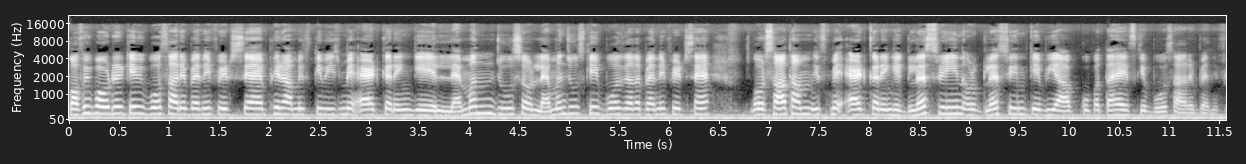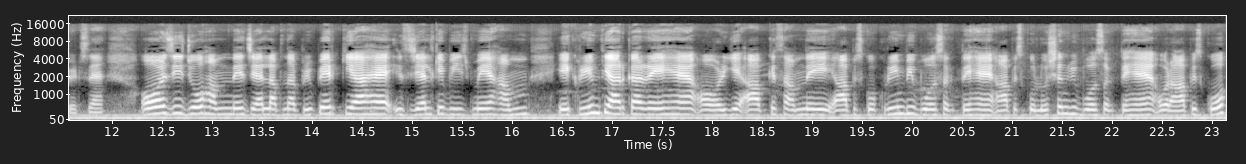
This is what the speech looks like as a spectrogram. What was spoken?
कॉफ़ी पाउडर के भी बहुत सारे बेनिफिट्स हैं। फिर हम इसके बीच में ऐड करेंगे लेमन जूस और लेमन जूस के भी बहुत ज़्यादा बेनिफिट्स हैं। और साथ हम इसमें ऐड करेंगे ग्लेसरीन और ग्लेसरीन के भी आपको पता है, इसके बहुत सारे बेनिफिट्स हैं। और जी, जो हमने जेल अपना प्रिपेयर किया है, इस जेल के बीच में हम एक क्रीम तैयार कर रहे हैं और ये आपके सामने, आप इसको क्रीम भी बोल सकते हैं, आप इसको लोशन भी बोल सकते हैं और आप इसको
